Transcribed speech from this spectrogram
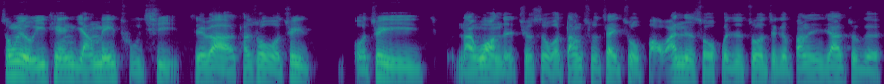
终有一天扬眉吐气，对吧？他说我最我最难忘的就是我当初在做保安的时候，或者做这个帮人家做个。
